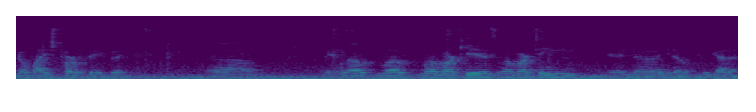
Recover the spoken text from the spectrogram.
nobody's perfect, but um, man, love love love our kids, love our team, and uh, you know we gotta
